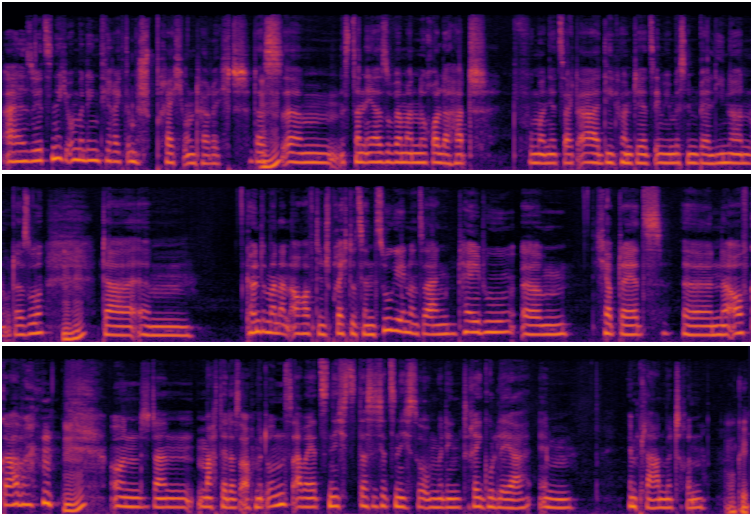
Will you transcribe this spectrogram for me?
Also jetzt nicht unbedingt direkt im Sprechunterricht. Das mhm. ähm, ist dann eher so, wenn man eine Rolle hat, wo man jetzt sagt, ah, die könnte jetzt irgendwie ein bisschen Berlinern oder so. Mhm. Da ähm, könnte man dann auch auf den Sprechdozenten zugehen und sagen, hey du, ähm, ich habe da jetzt äh, eine Aufgabe mhm. und dann macht er das auch mit uns, aber jetzt nicht, das ist jetzt nicht so unbedingt regulär im, im Plan mit drin. Okay,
